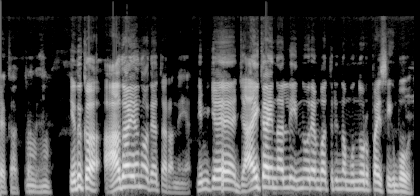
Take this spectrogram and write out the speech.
ಬೇಕಾಗ್ತದೆ. ಇದಕ್ಕ ಆದಾಯನೂ ಅದೇ ತರನೇ. ನಿಮ್ಗೆ ಜಾಯಿಕಾಯಿನಲ್ಲಿ ಇನ್ನೂರ ಎಂಬತ್ತರಿಂದ ಮುನ್ನೂರು ರೂಪಾಯಿ ಸಿಗಬಹುದು.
